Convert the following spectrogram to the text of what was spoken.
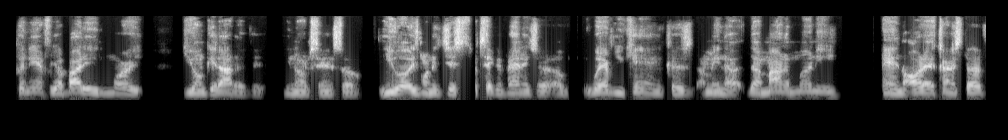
put in for your body, the more you don't get out of it. You know what I'm saying? So you always want to just take advantage of, wherever you can. Because I mean, the amount of money and all that kind of stuff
